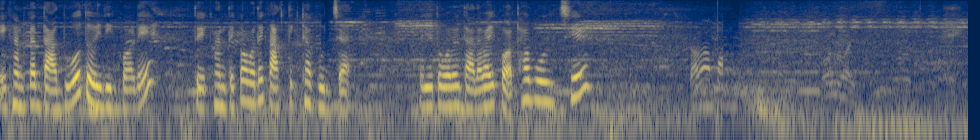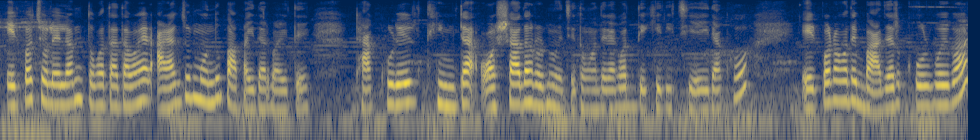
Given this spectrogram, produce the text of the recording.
এখানকার দাদুও তৈরি করে। তো এখান থেকে আমাদের কার্তিক ঠাকুর যায়। এই যে তোমাদের দাদাভাই কথা বলছে। এরপর চলে এলাম তোমার দাদাভাইয়ের আর একজন বন্ধু পাপাইদার বাড়িতে। ঠাকুরের থিমটা অসাধারণ হয়েছে, তোমাদের একবার দেখিয়ে দিচ্ছি। এই দেখো, এরপর আমাদের বাজার করব এবার।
